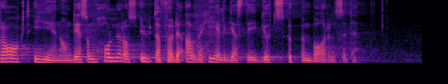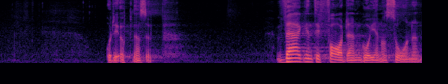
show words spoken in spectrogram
rakt igenom det som håller oss utanför det allra heligaste i Guds uppenbarelse. Och det öppnas upp. Vägen till Fadern går genom Sonen.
